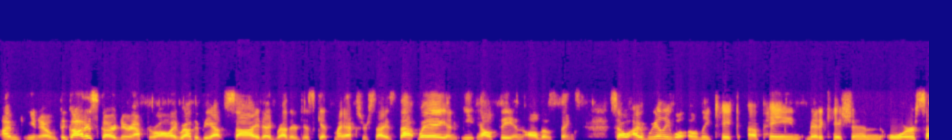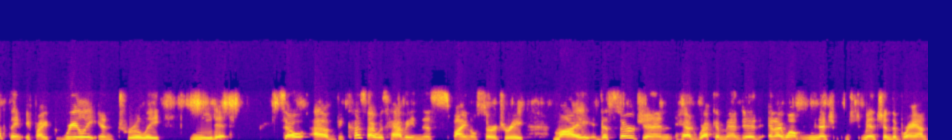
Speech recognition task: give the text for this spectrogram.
I'm, you know, the goddess gardener after all. I'd rather be outside. I'd rather just get my exercise that way and eat healthy and all those things. So I really will only take a pain medication or something if I really and truly need it. So, uh, because I was having this spinal surgery, my the surgeon had recommended, and I won't mention the brand,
